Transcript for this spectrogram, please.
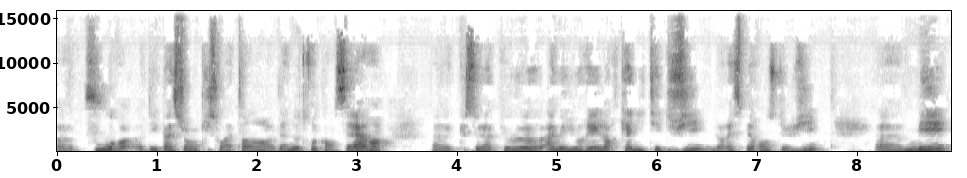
euh, pour des patients qui sont atteints d'un autre cancer, euh, que cela peut améliorer leur qualité de vie, leur espérance de vie. mais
